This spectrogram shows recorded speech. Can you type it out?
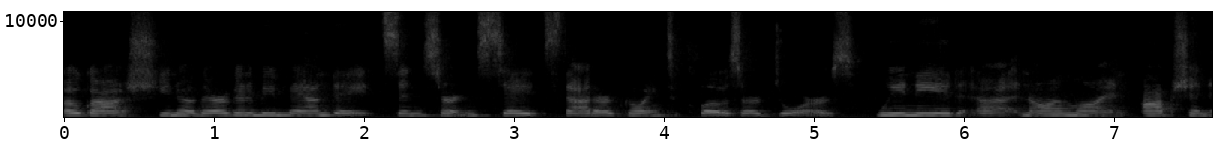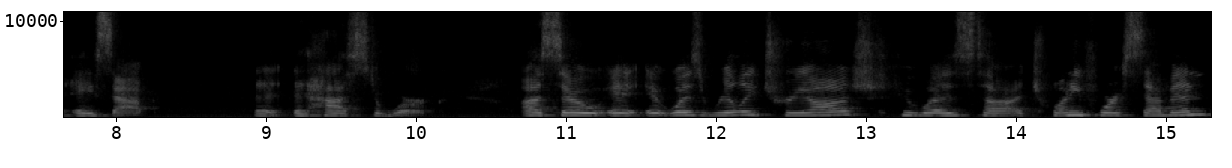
"Oh gosh, you know, there are going to be mandates in certain states that are going to close our doors. We need uh, an online option ASAP. It, it has to work." Uh, so it, it was really triage who was uh, 24 7,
